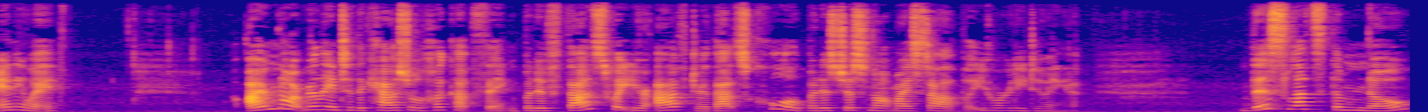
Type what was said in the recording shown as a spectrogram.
Anyway, I'm not really into the casual hookup thing, but if that's what you're after, that's cool, but it's just not my style, but you're already doing it. This lets them know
